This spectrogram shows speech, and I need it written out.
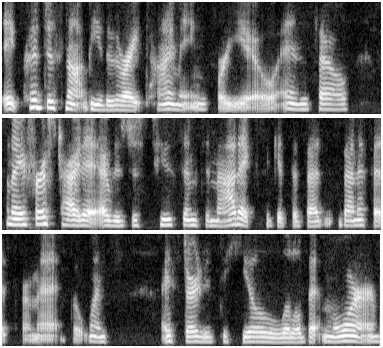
it could just not be the right timing for you. And so when I first tried it, I was just too symptomatic to get the be- benefits from it. But once I started to heal a little bit more,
